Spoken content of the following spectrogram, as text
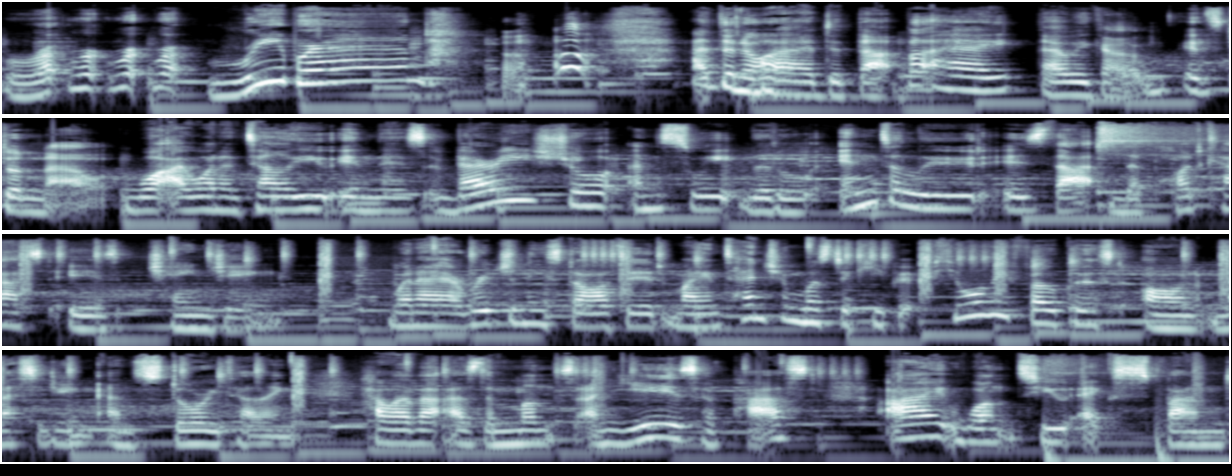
rebrand. I don't know why I did that, but hey, there we go. It's done now. What I want to tell you in this very short and sweet little interlude is that the podcast is changing. When I originally started, my intention was to keep it purely focused on messaging and storytelling. However, as the months and years have passed, I want to expand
